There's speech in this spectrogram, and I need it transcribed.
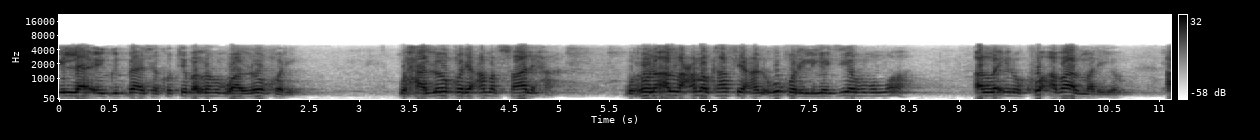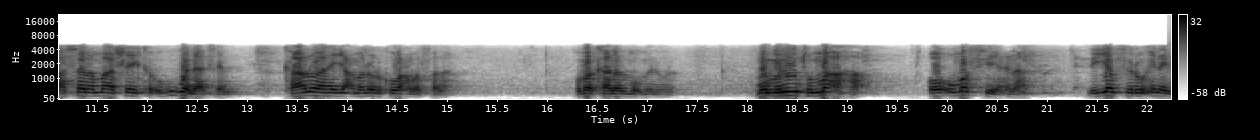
ilaa ay gudbaanse kutiba lahum waa loo qori. Waxaa loo qori camal saalixa. Wuxuuna alla camalkaa fiican ugu qori liyajziyahum allah alla inuu ku abaal mariyo axsana maa shayka ugu wanaagsan. Kaanuu ahan yacmaluuna kuwa camal wamaa kaana almu'minuuna mu'miniintu ma aha oo uma fiicna liyanfiruu inay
